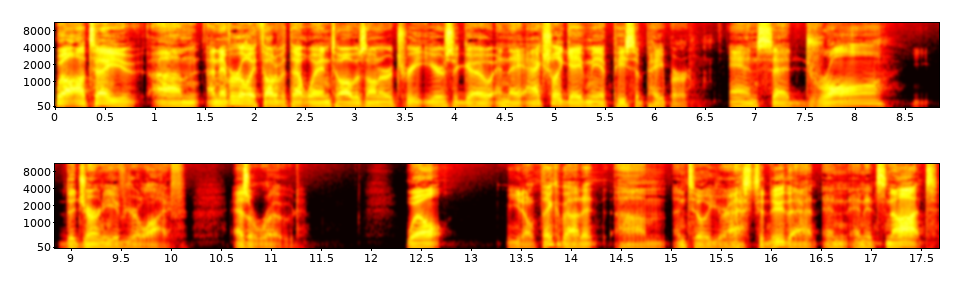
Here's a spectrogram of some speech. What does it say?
Well, I'll tell you, um, I never really thought of it that way until I was on a retreat years ago, and they actually gave me a piece of paper and said, "Draw the journey of your life as a road." Well, you don't think about it um, until you're asked to do that, and and it's not,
